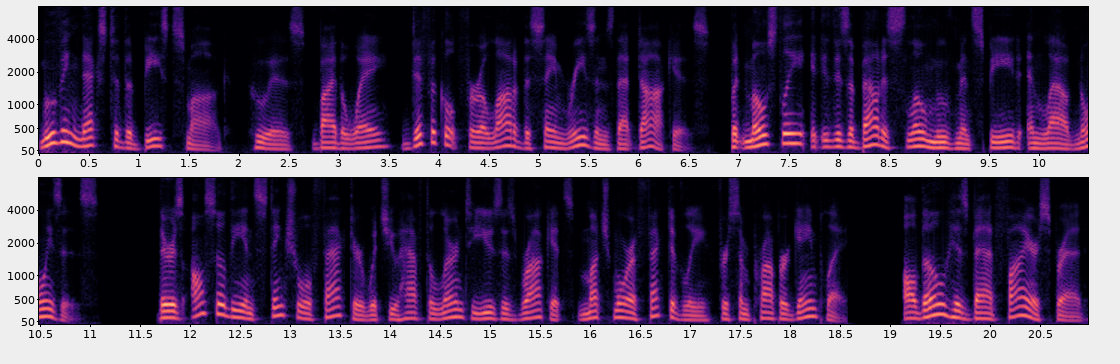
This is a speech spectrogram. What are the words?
Moving next to the Beast Smog, who is, by the way, difficult for a lot of the same reasons that Doc is. But mostly, it is about his slow movement speed and loud noises. There is also the instinctual factor which you have to learn to use his rockets much more effectively for some proper gameplay. Although his bad fire spread,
